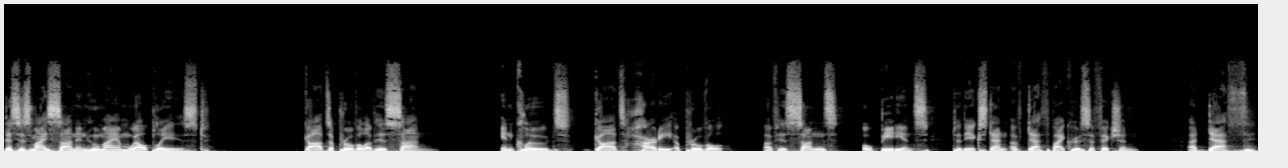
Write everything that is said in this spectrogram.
This is my Son in whom I am well pleased. God's approval of his Son includes God's hearty approval of his Son's obedience to the extent of death by crucifixion, a death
